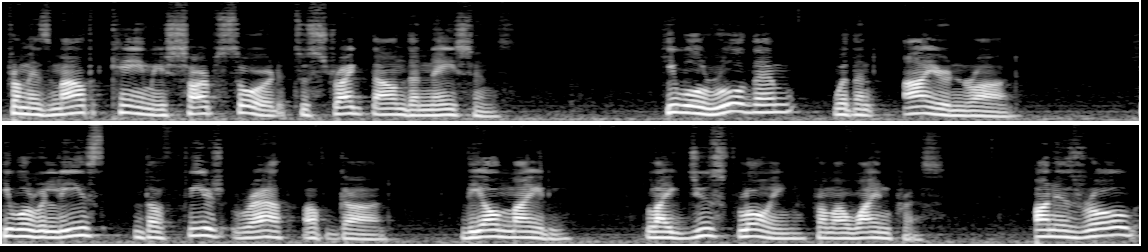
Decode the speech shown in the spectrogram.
From his mouth came a sharp sword to strike down the nations. He will rule them with an iron rod. He will release the fierce wrath of God, the Almighty, like juice flowing from a winepress. On his robe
